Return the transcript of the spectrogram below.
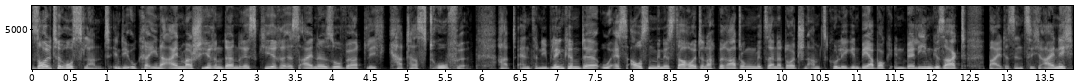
Sollte Russland in die Ukraine einmarschieren, dann riskiere es eine so wörtlich Katastrophe, hat Anthony Blinken, der US-Außenminister, heute nach Beratungen mit seiner deutschen Amtskollegin Baerbock in Berlin gesagt. Beide sind sich einig,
